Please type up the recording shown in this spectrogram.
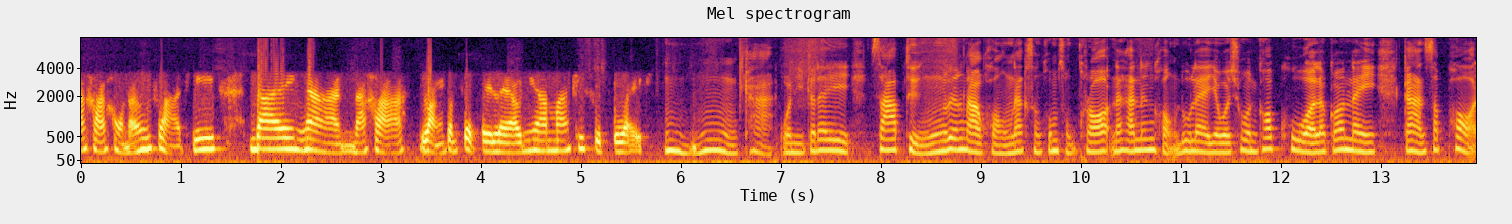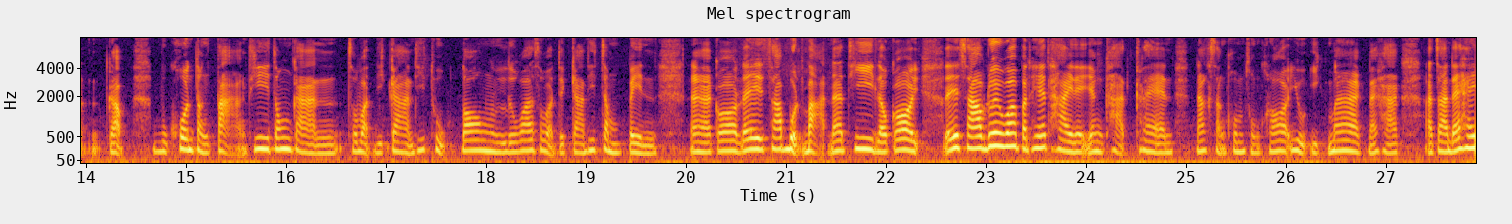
นะคะ ของนักศึกษาที่ได้งานนะคะ หลังจากจบไปแล้วเนี่ยมากที่สุดด้วยอืมค่ะ วันนี้ก็ได้ทราบถึงเรื่องราวของนักสังคมสงเคราะห์นะคะเรื่องของดูแลเยาวชนครอบครัว แล้วก็ในการซัพพอร์ตกับบุคคลต่างๆ ที่ต้องการสวัสดิการที่ถูกต้องหรือว่าสวัสดิการที่จำเป็นนะคะก็ได้ทราบบทบาทหน้าที่ แล้วก็ได้ทราบด้วยว่าประเทศไทยเนี่ยยังขาดแคลนนักสังคมสงเคราะห์อยู่อีกมากนะคะ อาจารย์ได้ให้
